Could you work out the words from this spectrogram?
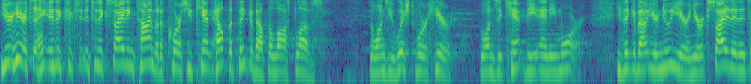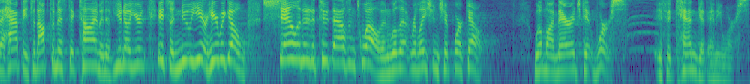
you're here. It's, a, it, it's an exciting time, but of course, you can't help but think about the lost loves, the ones you wished were here, the ones that can't be anymore. You think about your new year and you're excited and it's a happy, it's an optimistic time. And if you know you're, it's a new year, here we go, sailing into 2012. And will that relationship work out? Will my marriage get worse if it can get any worse?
